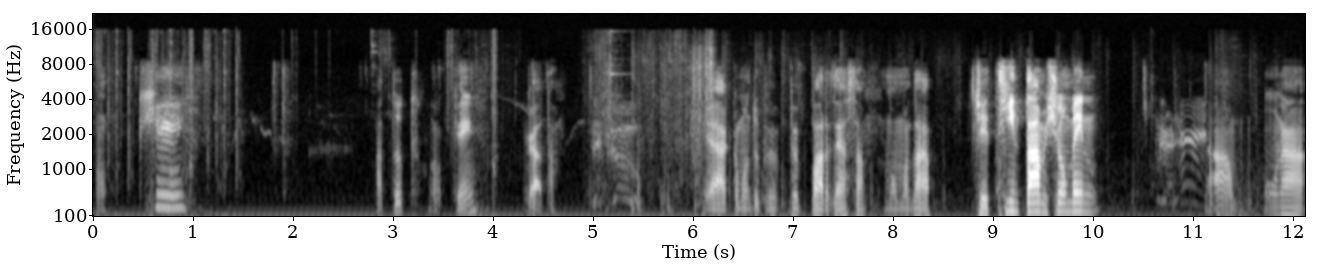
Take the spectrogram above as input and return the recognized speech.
Ok. Atât? Ok. Gata. Ia că mă duc pe, pe partea asta. Mamă, da. Ce țintă am și eu, man. Am una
